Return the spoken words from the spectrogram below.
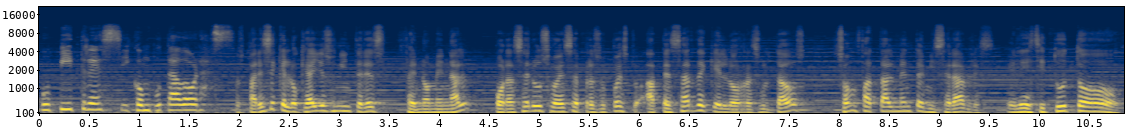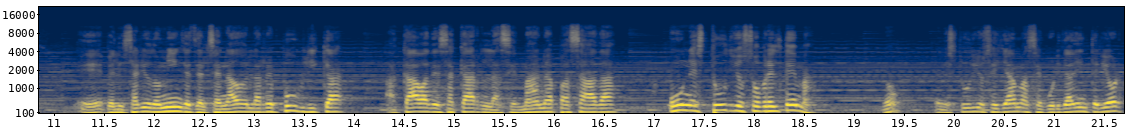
pupitres y computadoras. Pues parece que lo que hay es un interés fenomenal por hacer uso de ese presupuesto, a pesar de que los resultados son fatalmente miserables. El Instituto eh, Belisario Domínguez del Senado de la República acaba de sacar la semana pasada un estudio sobre el tema, ¿no? El estudio se llama Seguridad Interior,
